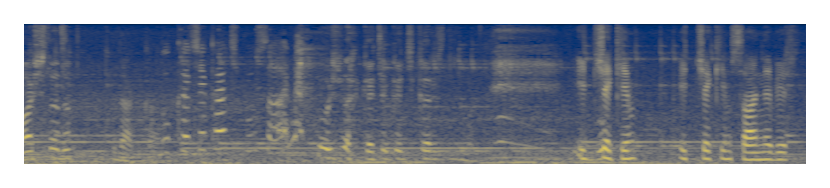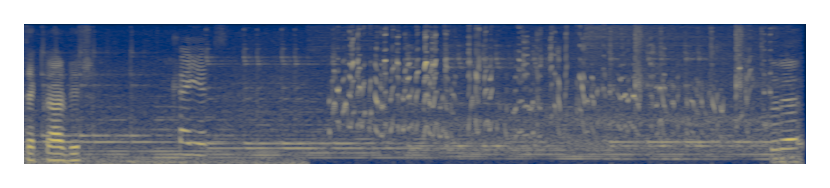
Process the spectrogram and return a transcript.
başladım. Bir dakika. Bu kaça kaç bu sahne? Boş ver kaça kaçı karıştırma. İç çekim. İç çekim sahne bir. Tekrar bir. Kayıt. Bunlara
